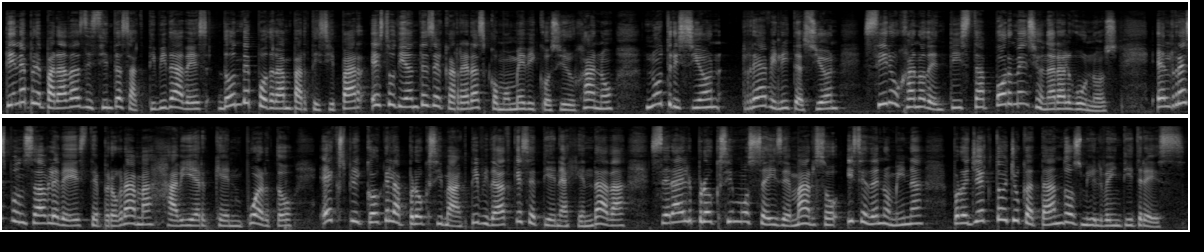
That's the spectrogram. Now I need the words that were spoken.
tiene preparadas distintas actividades donde podrán participar estudiantes de carreras como médico cirujano, nutrición, rehabilitación, cirujano dentista, por mencionar algunos. El responsable de este programa, Javier Ken Puerto, explicó que la próxima actividad que se tiene agendada será el próximo 6 de marzo y se denomina Proyecto Yucatán 2023.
